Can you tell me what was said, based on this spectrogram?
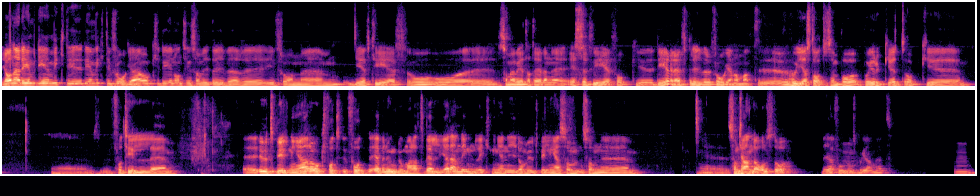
Ja, nej, det, är, det, är en viktig, det är en viktig fråga och det är någonting som vi driver eh, ifrån DFTF eh, och, och som jag vet att även SFVF och DRF driver frågan om att höja statusen på, på yrket och Eh, få till eh, eh, utbildningar och få, få även ungdomar att välja den inriktningen i de utbildningar som, som, som tillhandahålls då via fordonsprogrammet. Mm.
